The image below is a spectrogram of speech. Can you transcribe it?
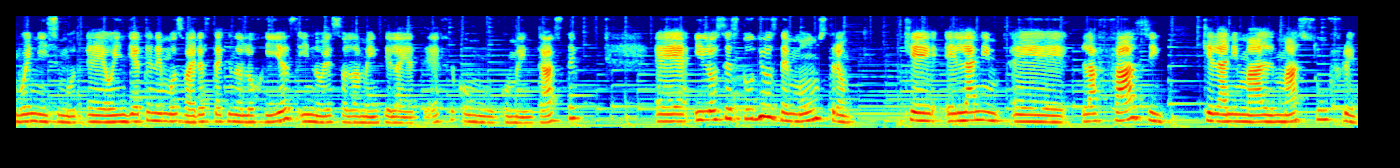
Buenísimo. Eh, hoy en día tenemos varias tecnologías y no es solamente la IATF, como comentaste. Eh, y los estudios demuestran que el eh, la fase que el animal más sufre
